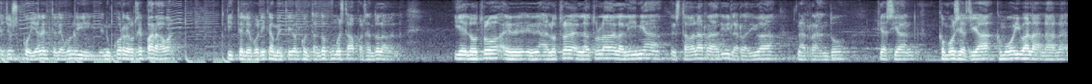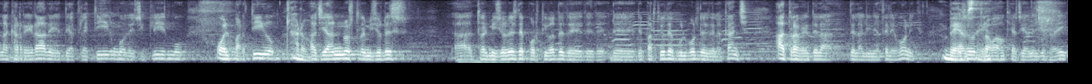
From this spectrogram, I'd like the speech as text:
ellos- cogían el teléfono y en un corredor se paraban y telefónicamente iban contando cómo estaba pasando la... y el otro, eh, eh, al otro, al otro lado de la línea estaba la radio y la radio iba narrando qué hacían, cómo se hacía, cómo iba la, la- la- la carrera de, de atletismo, de ciclismo o el partido. Claro. Hacían unas transmisiones, transmisiones deportivas desde- de, de- de- de partidos de fútbol desde la cancha a través de la, de la línea telefónica. Vea Ese es el trabajo que hacían ellos ahí.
